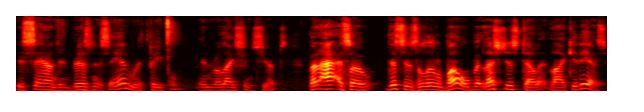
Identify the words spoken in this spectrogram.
is sound in business and with people in relationships. But I so this is a little bold, but let's just tell it like it is.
